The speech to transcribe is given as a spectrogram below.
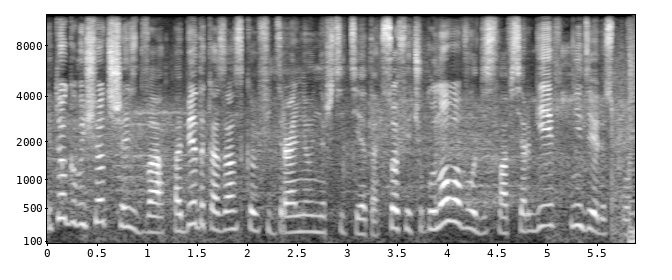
Итоговый счет 6-2. Победа Казанского федерального университета. Софья Чугунова, Владислав Сергеев. Неделю спорта.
